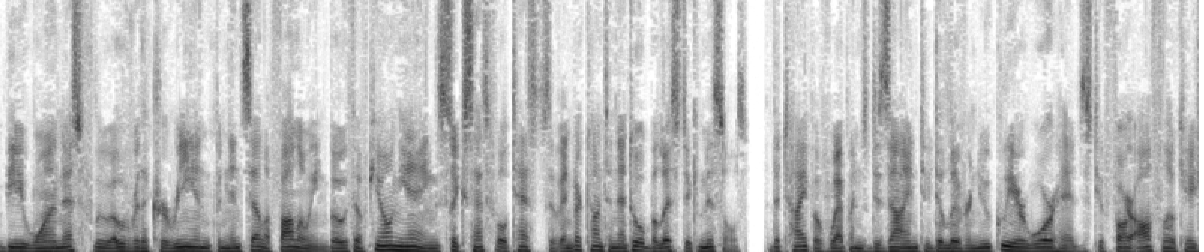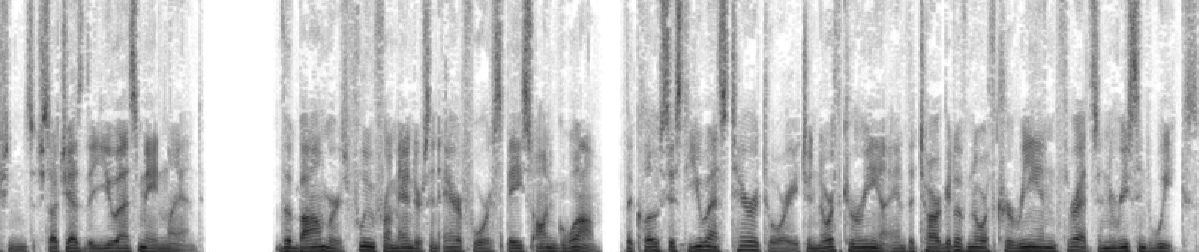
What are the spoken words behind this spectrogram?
B-1s flew over the Korean peninsula following both of Pyongyang's successful tests of intercontinental ballistic missiles, the type of weapons designed to deliver nuclear warheads to far-off locations such as the U.S. mainland. The bombers flew from Andersen Air Force Base on Guam, the closest U.S. territory to North Korea and the target of North Korean threats in recent weeks.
